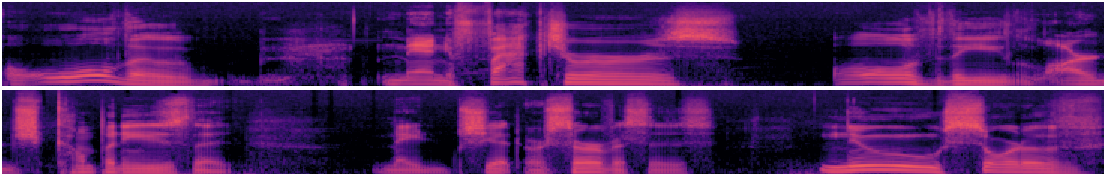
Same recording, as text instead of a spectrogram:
all the manufacturers, all of the large companies that made shit or services knew sort of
